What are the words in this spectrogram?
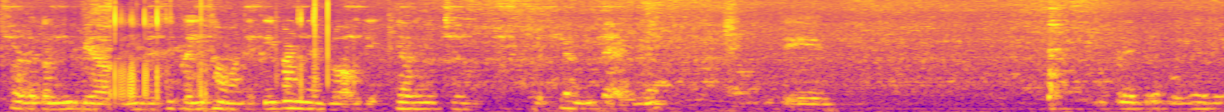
ਸਾਡੇ ਕੋਲ ਨਹੀਂ ਪਿਆ ਕਰੀ ਵੈਸੇ ਕਈ ਥਾਵਾਂ ਤੇ ਕਈ ਭੈਣਾਂ ਬਣੀਆਂ ਬਲੌਗ ਦੇਖਿਆ ਉਹਦੇ ਵਿੱਚ। ਦੇਖਿਆ ਨਹੀਂ ਪੈ ਗਏ ਤੇ ਆਪਣੇ ਇੱਧਰ ਕੋਈ ਹਜੇ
